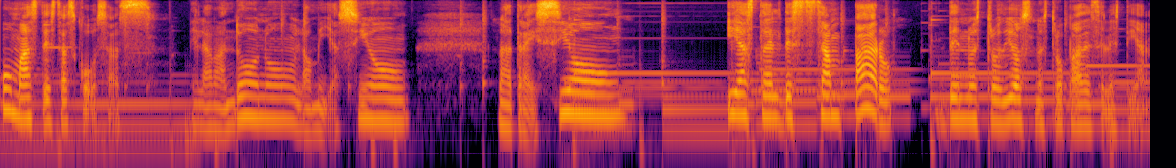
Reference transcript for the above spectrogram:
o más de estas cosas? El abandono, la humillación, la traición y hasta el desamparo de nuestro Dios, nuestro Padre Celestial.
